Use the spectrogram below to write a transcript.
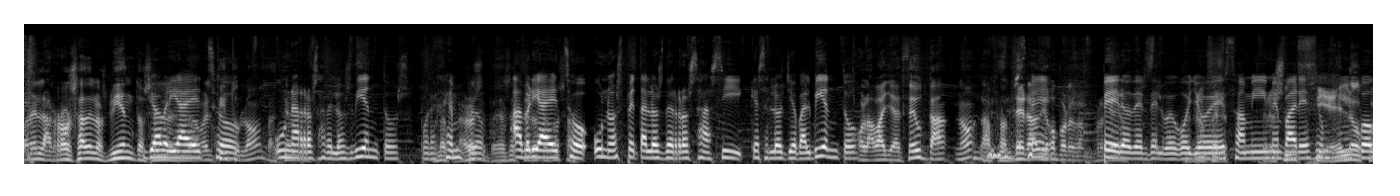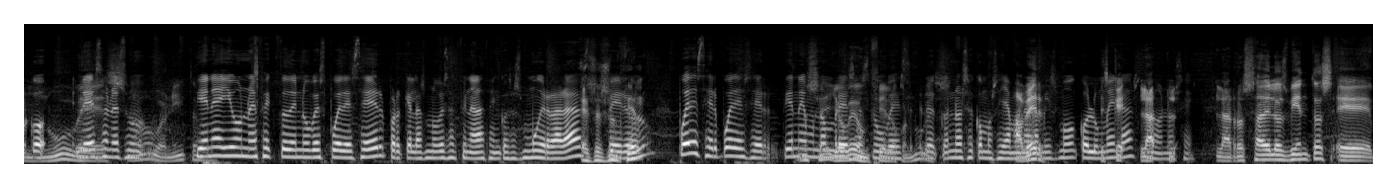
pone la rosa de los vientos. Yo habría el hecho título, una rosa de los vientos, por Bueno, ejemplo. claro, si habría hecho unos pétalos de rosa así que se los lleva el viento. O la valla de Ceuta, ¿no? La frontera, Sí, digo, por, pero desde luego yo No, pero- eso a mí me es un parece un cielo poco con nubes, eso no es un ¿no? Bonito. tiene ahí un efecto de nubes puede ser porque las nubes al final hacen cosas muy raras ¿Eso es un pero cielo? Puede ser puede ser tiene No un sé, nombre esas un nubes. no sé cómo se A llaman ver, ahora mismo es que columelas la, no no sé La rosa de los vientos, eh,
